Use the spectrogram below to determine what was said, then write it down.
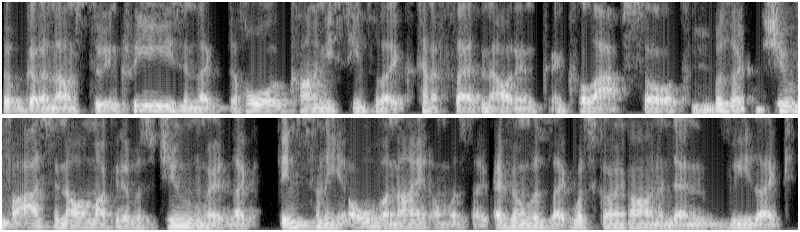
got announced to increase and like the whole economy seemed to like kind of flatten out and, and collapse. So mm-hmm. it was like June for us in our market. It was June where like instantly overnight, almost like everyone was like, what's going on? And then we like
